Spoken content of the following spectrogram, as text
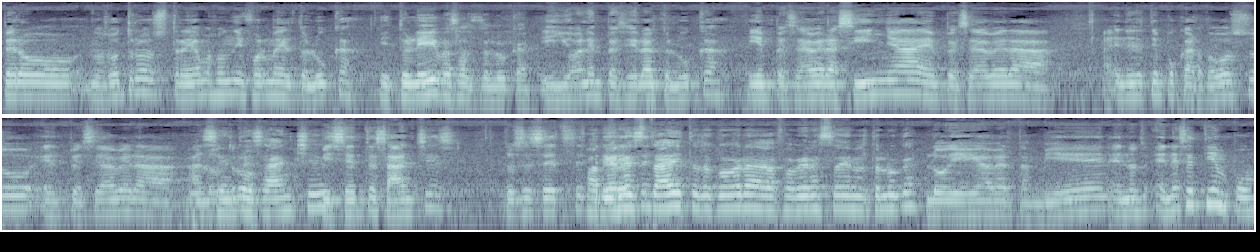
Pero nosotros traíamos un uniforme del Toluca. Y tú le ibas al Toluca. Y yo le empecé a ir al Toluca. Y empecé a ver a Ciña, empecé a ver a. En ese tiempo Cardoso, empecé a ver a, al Vicente otro. Sánchez. Vicente Sánchez. Entonces, ese Fabián Estay, ¿te tocó ver a Fabián Estay en el Toluca? Lo llegué a ver también. En, en ese tiempo,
